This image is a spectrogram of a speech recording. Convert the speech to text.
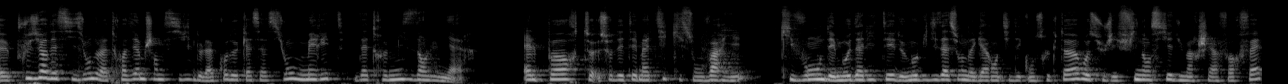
euh, plusieurs décisions de la troisième chambre civile de la Cour de cassation méritent d'être mises en lumière. Elles portent sur des thématiques qui sont variées, qui vont des modalités de mobilisation des garanties des constructeurs au sujet financier du marché à forfait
